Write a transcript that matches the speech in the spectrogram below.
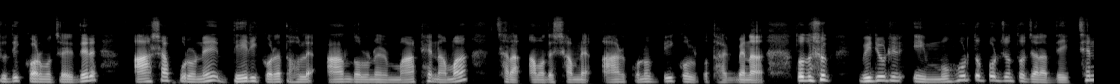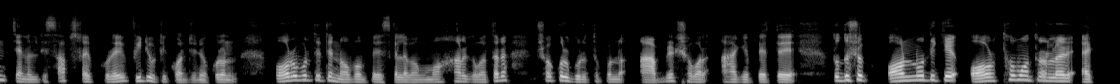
যদি কর্মচারীদের আশা পূরণে দেরি করে, তাহলে আন্দোলনের মাঠে নামা ছাড়া আমাদের সামনে আর কোনো বিকল্প থাকবে না। তো দর্শক ভিডিওটির এই মুহূর্ত পর্যন্ত যারা দেখছেন, চ্যানেলটি সাবস্ক্রাইব করে ভিডিওটি কন্টিনিউ করুন। পরবর্তীতে নবম পে স্কেল এবং মহার্ঘ ভাতার সকল গুরুত্বপূর্ণ আপডেট সবার আগে পেতে। তো দর্শক, অন্যদিকে অর্থ মন্ত্রণালয়ের এক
